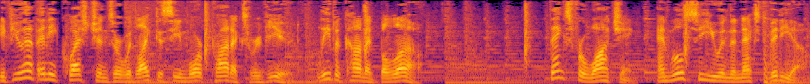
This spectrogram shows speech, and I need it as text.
If you have any questions or would like to see more products reviewed, leave a comment below. Thanks for watching, and we'll see you in the next video.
